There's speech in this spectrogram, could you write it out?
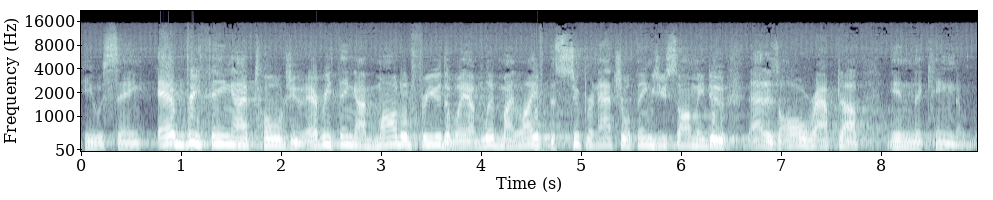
He was saying, Everything I've told you, everything I've modeled for you, the way I've lived my life, the supernatural things you saw me do, that is all wrapped up in the kingdom.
